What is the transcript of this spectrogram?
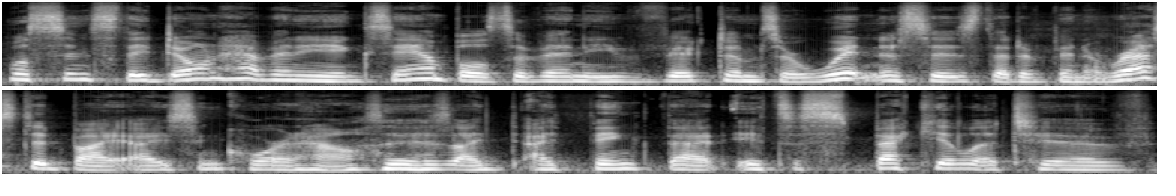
Well, since they don't have any examples of any victims or witnesses that have been arrested by ICE in courthouses, I, I think that it's a speculative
